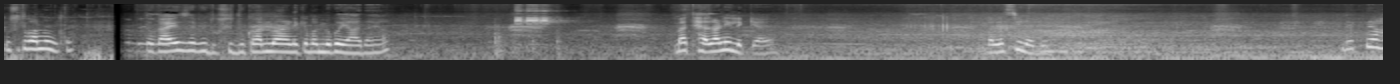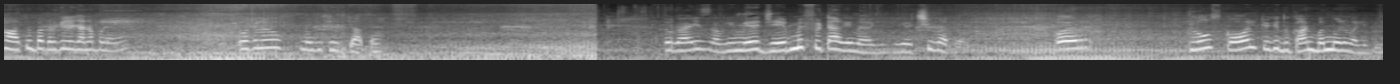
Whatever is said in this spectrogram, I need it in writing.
दूसरी दुकान में मिलते हैं। तो गाइस अभी दूसरी दुकान में आने के बाद मेरे को याद आया। मैं थैला नहीं लेके आया। गलत सी लगे देखते हैं, हाथ में पकड़ के ले जाना पड़ेगा। तो चलो मैगी खरीद के आते हैं। तो गाइज़ अभी मेरे जेब में फिट आ गई मैगी, ये अच्छी बात है। और क्लोज कॉल क्योंकि दुकान बंद होने वाली थी।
